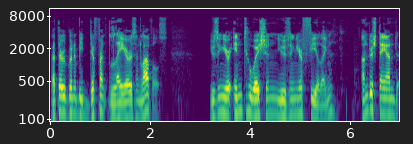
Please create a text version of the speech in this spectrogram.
that there are going to be different layers and levels. Using your intuition, using your feeling, understand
